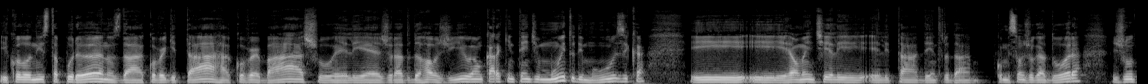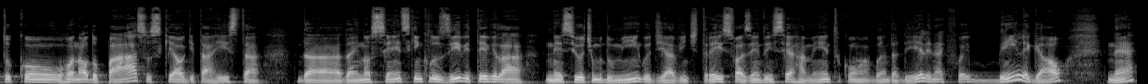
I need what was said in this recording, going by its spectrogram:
e colunista por anos da cover guitarra, cover baixo, ele é jurado do Raul Gil, é um cara que entende muito de música e, e realmente ele ele está dentro da comissão jogadora, junto com o Ronaldo Passos, que é o guitarrista da, da Inocentes, que inclusive teve lá nesse último domingo, dia 23, fazendo o encerramento com a banda dele, né? Que foi bem legal, né?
